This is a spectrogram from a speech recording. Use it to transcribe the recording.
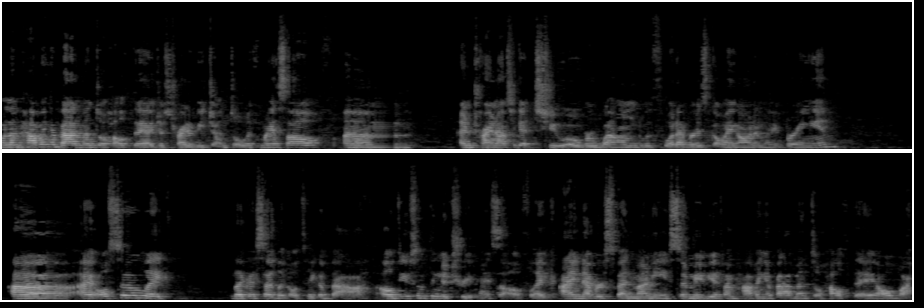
when I'm having a bad mental health day, I just try to be gentle with myself um, and try not to get too overwhelmed with whatever is going on in my brain. Uh, I also like, like I said, like I'll take a bath. I'll do something to treat myself. Like I never spend money, so maybe if I'm having a bad mental health day, I'll buy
